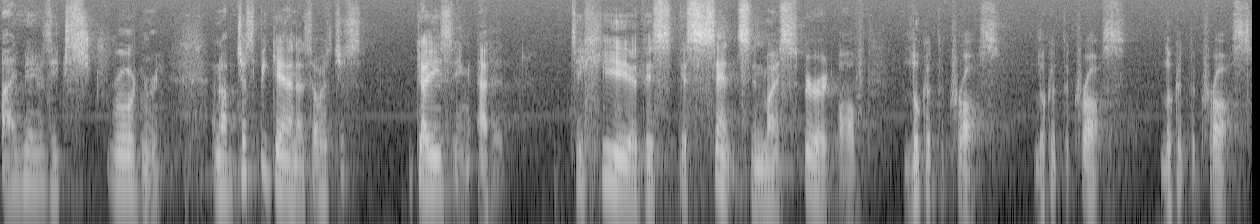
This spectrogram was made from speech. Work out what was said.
I mean, it was extraordinary. And I just began, as I was just gazing at it, to hear this, this sense in my spirit of look at the cross, look at the cross, look at the cross.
